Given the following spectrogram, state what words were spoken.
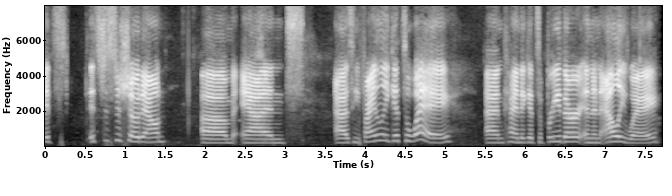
it's it's just a showdown. Um, and as he finally gets away and kind of gets a breather in an alleyway,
